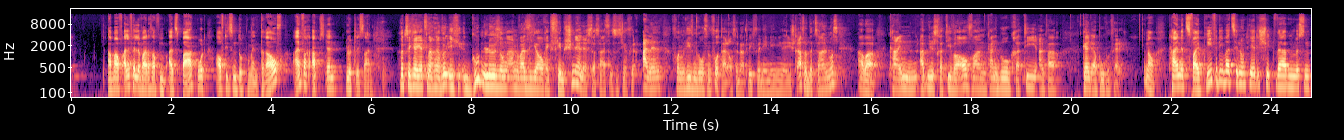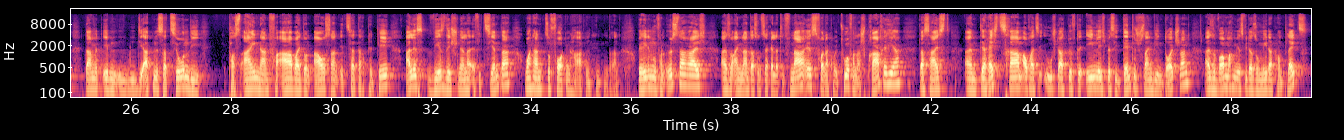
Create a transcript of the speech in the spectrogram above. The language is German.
Aber auf alle Fälle war das auf, als Barcode auf diesem Dokument drauf. Einfach abscannen, glücklich sein. Hört sich ja jetzt nach einer wirklich guten Lösung an, weil sie ja auch extrem schnell ist. Das heißt, es ist ja für alle von riesengroßen Vorteil, außer natürlich für denjenigen, der die Strafe bezahlen muss. Aber kein administrativer Aufwand, keine Bürokratie, einfach Geld abbuchen, fertig. Genau. Keine zwei Briefe, die jetzt hin und her geschickt werden müssen, damit eben die Administration, die Posteingang, Verarbeitung, Ausland etc. pp. Alles wesentlich schneller, effizienter und man hat sofort einen Haken hinten dran. Wir reden nun von Österreich, also ein Land, das uns ja relativ nah ist, von der Kultur, von der Sprache her. Das heißt, ähm, der Rechtsrahmen auch als EU-Staat dürfte ähnlich bis identisch sein wie in Deutschland. Also warum machen wir es wieder so mega komplex?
